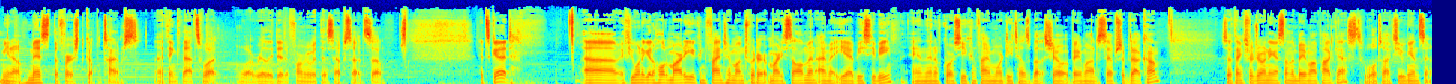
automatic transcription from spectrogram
you know, missed the first couple times. I think that's what what really did it for me with this episode. So it's good. Uh, if you want to get a hold of Marty, you can find him on Twitter at Marty Solomon. I'm at EIBCB. And then, of course, you can find more details about the show at BEMADiscipleship.com. So thanks for joining us on the BEMA podcast. We'll talk to you again soon.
